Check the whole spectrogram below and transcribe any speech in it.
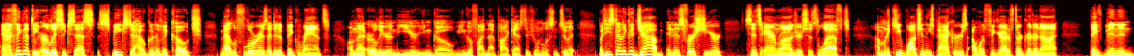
And I think that the early success speaks to how good of a coach Matt LaFleur is. I did a big rant on that earlier in the year. You can go you can go find that podcast if you want to listen to it. But he's done a good job in his first year since Aaron Rodgers has left. I'm going to keep watching these Packers. I want to figure out if they're good or not. They've been in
